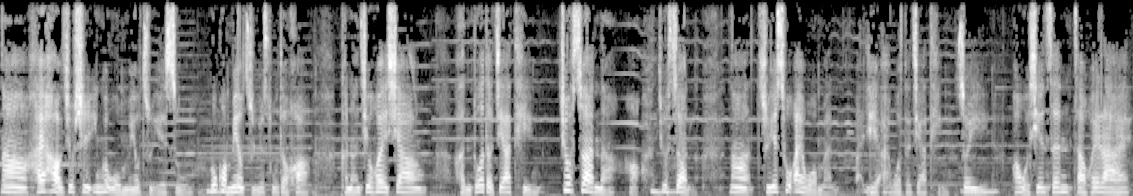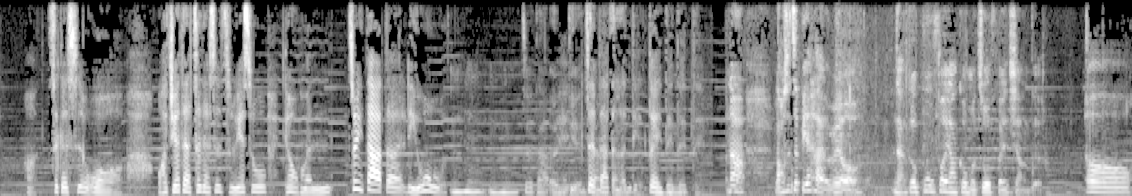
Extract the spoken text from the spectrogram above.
那还好，就是因为我没有主耶稣。如果没有主耶稣的话，可能就会像很多的家庭，就算了，好，就算了。那主耶稣爱我们，也爱我的家庭，所以把我先生找回来啊，这个是我，我觉得这个是主耶稣给我们最大的礼物。嗯哼，嗯哼，最大恩典，最大的恩典。对对对对。那老师这边还有没有哪个部分要跟我们做分享的？呃。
